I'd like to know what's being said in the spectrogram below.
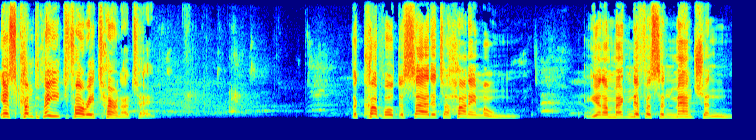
is complete for eternity the couple decided to honeymoon in a magnificent mansion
